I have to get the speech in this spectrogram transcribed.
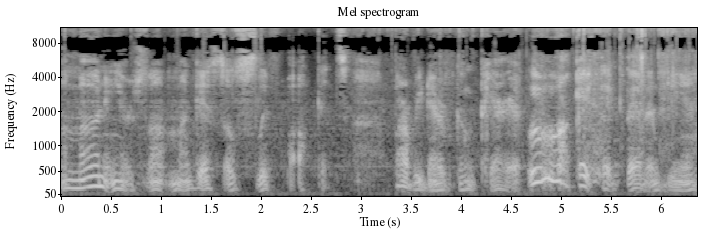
my money or something. I guess those slip pockets. Probably never gonna carry it. Ooh, I can't take that again.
